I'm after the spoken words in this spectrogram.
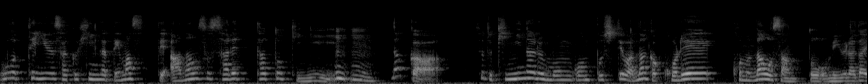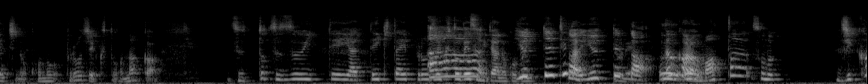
を」っていう作品が出ますってアナウンスされた時に、うんうん。なんかちょっと気になる文言としてはなんかこれこの奈緒さんと三浦大知のこのプロジェクトはなんかずっと続いてやっていきたいプロジェクトですみたいなこと言ってた言ってた、だからまたその次回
